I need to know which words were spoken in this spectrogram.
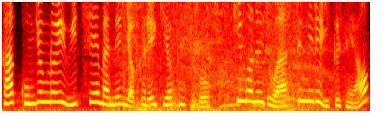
각 공격로의 위치에 맞는 역할을 기억하시고 팀원을 도와 승리를 이끄세요.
